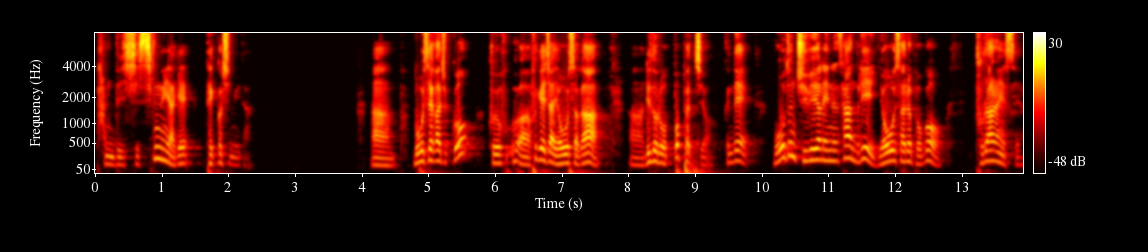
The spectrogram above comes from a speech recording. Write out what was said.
반드시 승리하게 될 것입니다. 아, 모세가 죽고 그 후- 아, 후계자 여호사가 아, 리더로 뽑혔죠. 근데 모든 주변에 있는 사람들이 여호사를 보고 불안해했어요.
